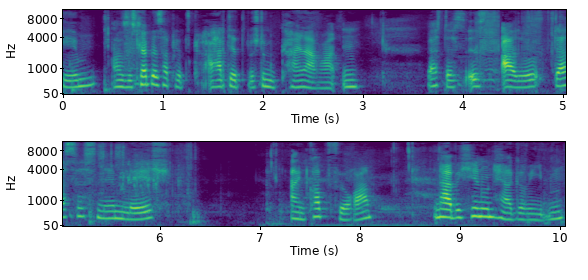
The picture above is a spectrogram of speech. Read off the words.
Okay, also ich glaube, das hat jetzt, hat jetzt bestimmt keiner erraten, was das ist. Also, das ist nämlich ein Kopfhörer. Den habe ich hin und her gerieben.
